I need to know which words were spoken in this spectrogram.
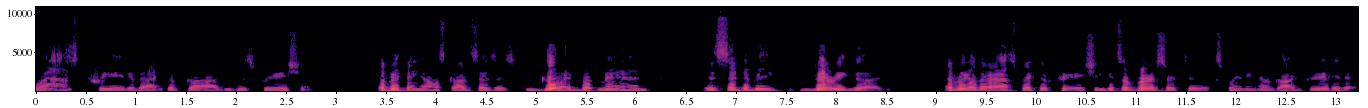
last creative act of God in his creation. Everything else God says is good, but man is said to be very good. Every other aspect of creation gets a verse or two explaining how God created it.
